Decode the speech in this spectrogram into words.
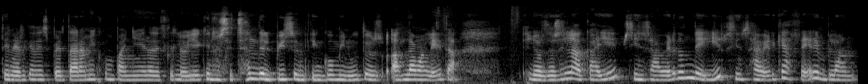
tener que despertar a mi compañero, decirle, oye, que nos echan del piso en cinco minutos, haz la maleta los dos en la calle sin saber dónde ir, sin saber qué hacer, en plan,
